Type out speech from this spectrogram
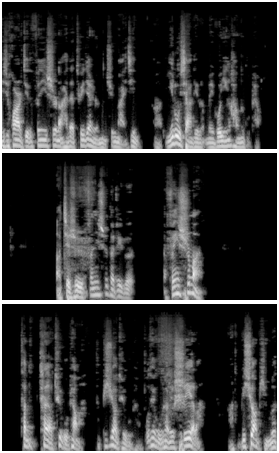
一些华尔街的分析师呢还在推荐人们去买进啊一路下跌的美国银行的股票啊，这是分析师的这个分析师嘛。他他要推股票嘛，他必须要推股票，不推股票就失业了啊！他必须要评论，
